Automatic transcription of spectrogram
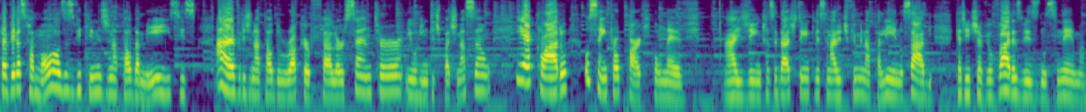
para ver as famosas vitrines de Natal da Macy's, a árvore de Natal do Rockefeller Center e o rink de patinação, e é claro, o Central Park com neve. Ai, gente, a cidade tem aquele cenário de filme natalino, sabe? Que a gente já viu várias vezes no cinema.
